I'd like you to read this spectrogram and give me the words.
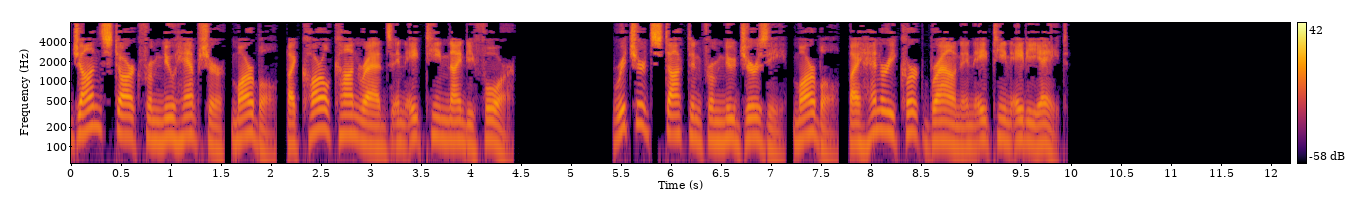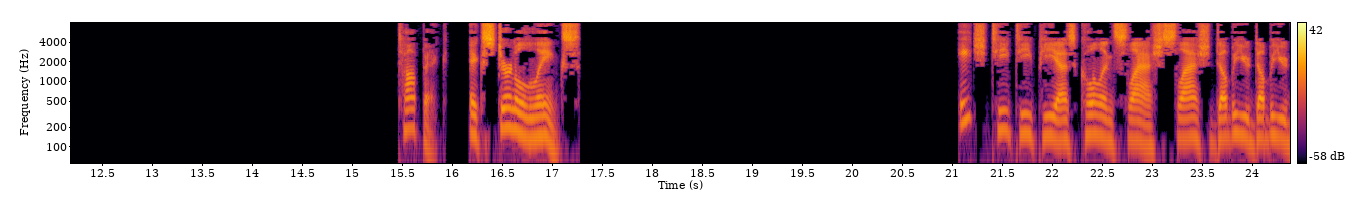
John Stark from New Hampshire, Marble, by Carl Conrads in 1894. Richard Stockton from New Jersey, Marble, by Henry Kirk Brown in 1888. External links https www.aoc.gov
